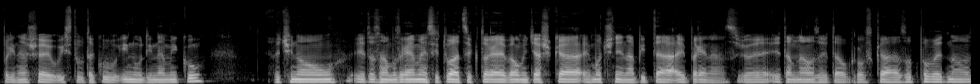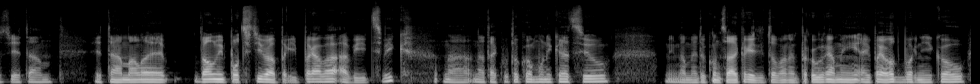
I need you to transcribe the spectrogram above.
prinášajú istú takú inú dynamiku Väčšinou je to samozrejme situácia, ktorá je veľmi ťažká, emočne nabitá aj pre nás. Že je tam naozaj tá obrovská zodpovednosť, je tam, je tam ale veľmi poctivá príprava a výcvik na, na takúto komunikáciu. My máme dokonca akreditované programy aj pre odborníkov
